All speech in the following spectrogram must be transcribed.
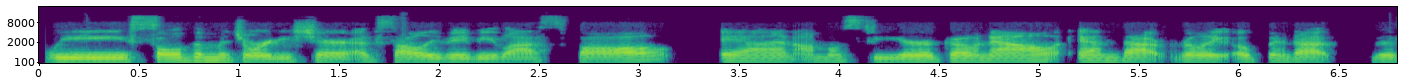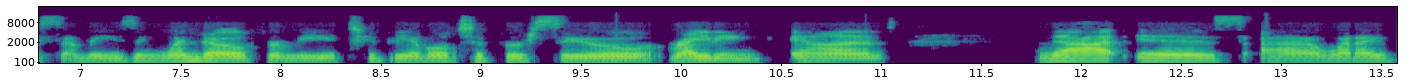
we sold the majority share of Solly Baby last fall and almost a year ago now. And that really opened up this amazing window for me to be able to pursue writing. And that is uh, what I've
